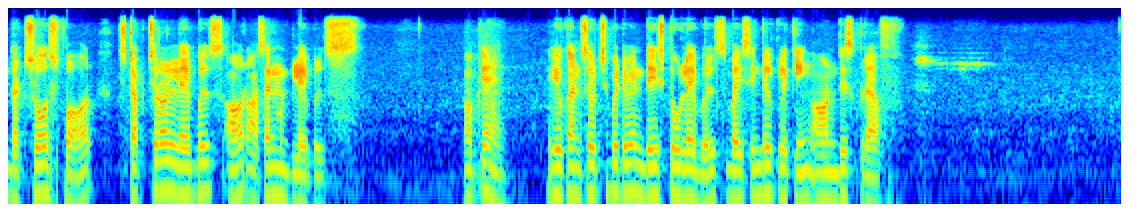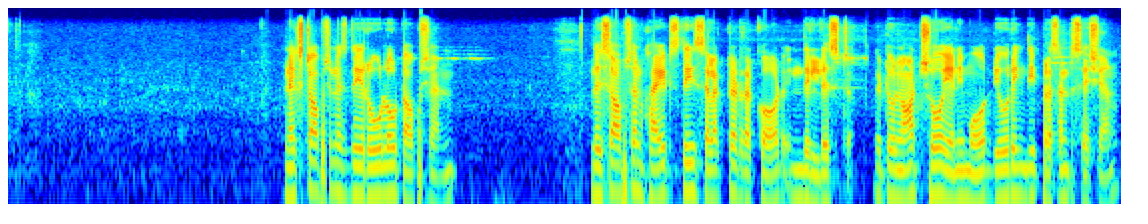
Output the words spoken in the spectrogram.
that shows for structural labels or assignment labels. Okay. You can switch between these two labels by single clicking on this graph Next option is the rule out option. This option hides the selected record in the list. It will not show anymore during the present session.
